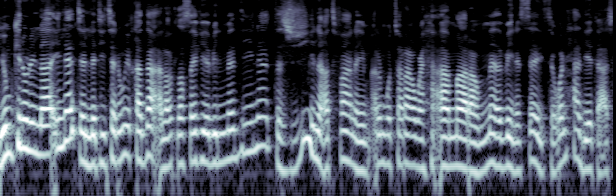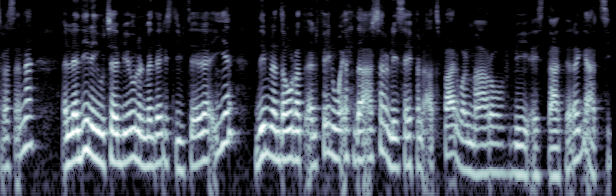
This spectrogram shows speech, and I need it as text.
يمكن للعائلات التي تنوي قضاء العطلة الصيفية بالمدينة تسجيل أطفالهم المتراوحة أعمارهم ما بين السادسة والحادية عشر سنة الذين يتابعون المدارس الابتدائية ضمن دورة 2011 لصيف الأطفال والمعروف ب Estate Ragazzi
